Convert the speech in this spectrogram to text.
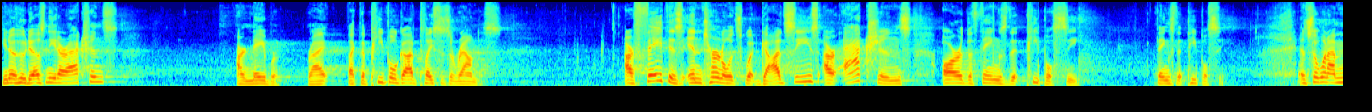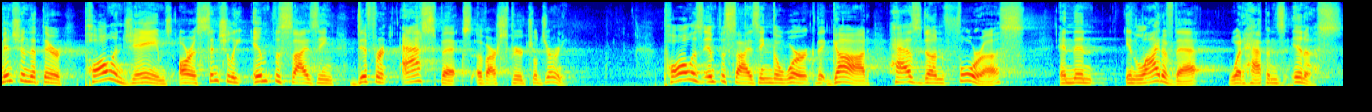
You know who does need our actions? our neighbor, right? Like the people God places around us. Our faith is internal, it's what God sees. Our actions are the things that people see, things that people see. And so when I mentioned that they're, Paul and James are essentially emphasizing different aspects of our spiritual journey. Paul is emphasizing the work that God has done for us, and then in light of that, what happens in us.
